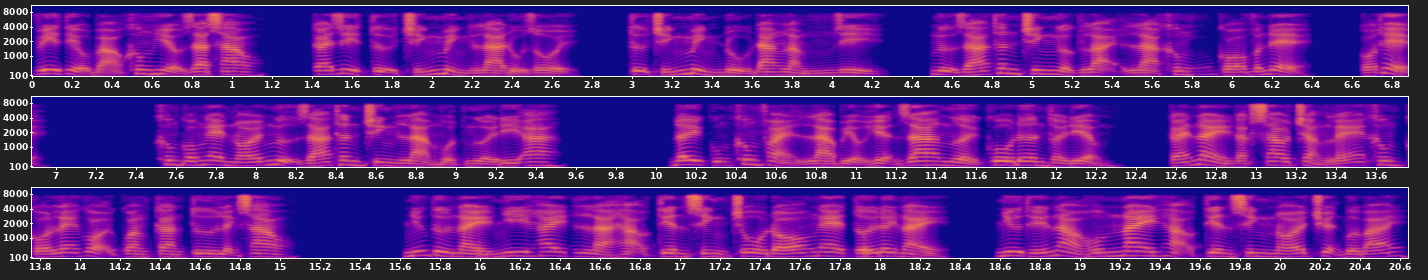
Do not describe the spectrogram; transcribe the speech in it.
Vi tiểu bảo không hiểu ra sao, cái gì tự chính mình là đủ rồi tự chính mình đủ đang làm gì, ngự giá thân trinh ngược lại là không có vấn đề, có thể. Không có nghe nói ngự giá thân trinh là một người đi a. Đây cũng không phải là biểu hiện ra người cô đơn thời điểm, cái này đặc sao chẳng lẽ không có lẽ gọi quang can tư lệnh sao? Những từ này nhi hay là hạo tiên sinh chỗ đó nghe tới đây này, như thế nào hôm nay hạo tiên sinh nói chuyện bừa bãi,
